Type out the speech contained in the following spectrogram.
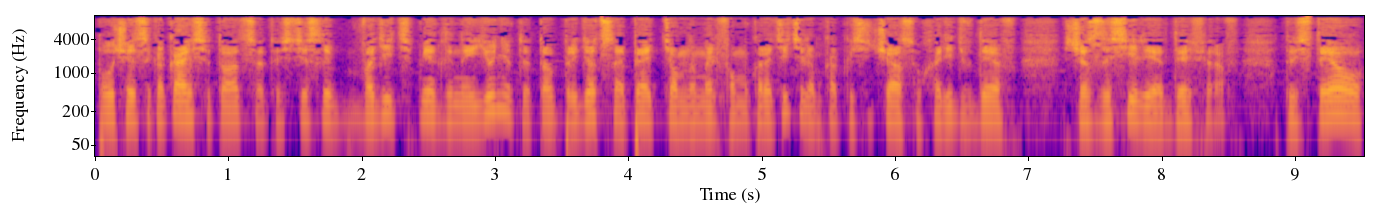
получается какая ситуация? То есть если вводить медленные юниты, то придется опять темным эльфам-укротителям, как и сейчас, уходить в деф. Сейчас засилие деферов. То есть Тео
